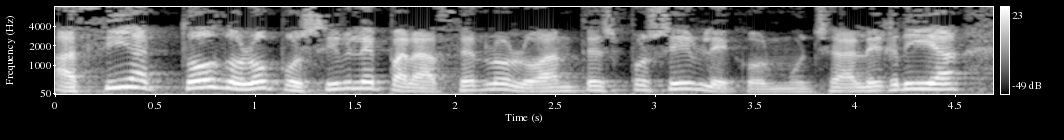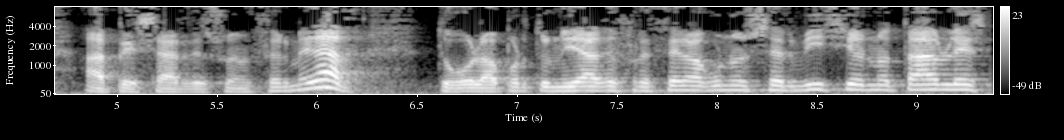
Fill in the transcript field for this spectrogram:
hacía todo lo posible para hacerlo lo antes posible, con mucha alegría, a pesar de su enfermedad. Tuvo la oportunidad de ofrecer algunos servicios notables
